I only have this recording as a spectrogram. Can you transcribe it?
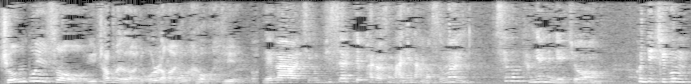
정부에서 이 잘못해가지고 올라가지고 하는 거지. 내가 지금 비쌀 때 팔아서 많이 남았으면 세금 당연히 내죠. 근데 지금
